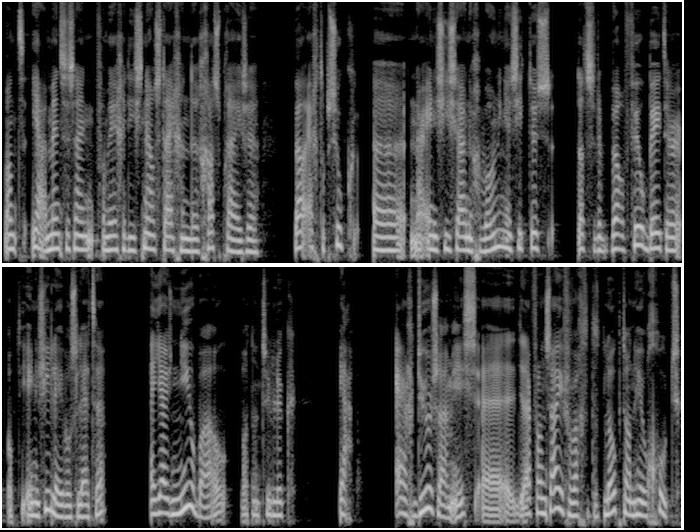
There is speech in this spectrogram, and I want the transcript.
Want ja, mensen zijn vanwege die snel stijgende gasprijzen wel echt op zoek uh, naar energiezuinige woningen. Je ziet dus dat ze er wel veel beter op die energielabels letten. En juist nieuwbouw, wat natuurlijk ja, erg duurzaam is, uh, daarvan zou je verwachten dat loopt dan heel goed.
